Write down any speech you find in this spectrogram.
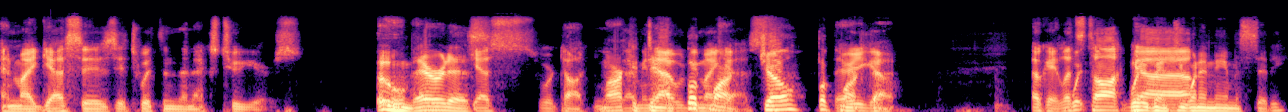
And my guess is it's within the next two years. Boom, there it is. Guess we're talking. Mark I it mean, down. that would be my Bookmark. guess. Joe, bookmark There you go. that. Okay, let's wait, talk. Wait a minute. Do uh, you want to name a city?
